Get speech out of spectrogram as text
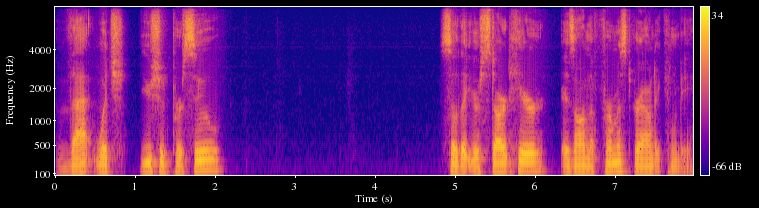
that which you should pursue so that your start here is on the firmest ground it can be.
